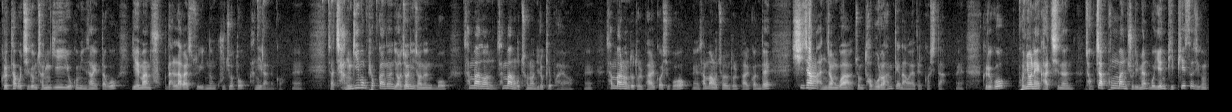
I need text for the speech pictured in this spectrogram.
그렇다고 지금 전기 요금 인상했다고 얘만 훅 날아갈 수 있는 구조도 아니라는 거. 예. 자 장기 목표가는 여전히 저는 뭐 3만 원, 3만 5천 원 이렇게 봐요. 예, 3만 원도 돌파할 것이고 예, 3만 5천 원 돌파할 건데 시장 안정과 좀 더불어 함께 나와야 될 것이다. 예, 그리고 본연의 가치는 적자 폭만 줄이면 뭐 얘는 BPS 지금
